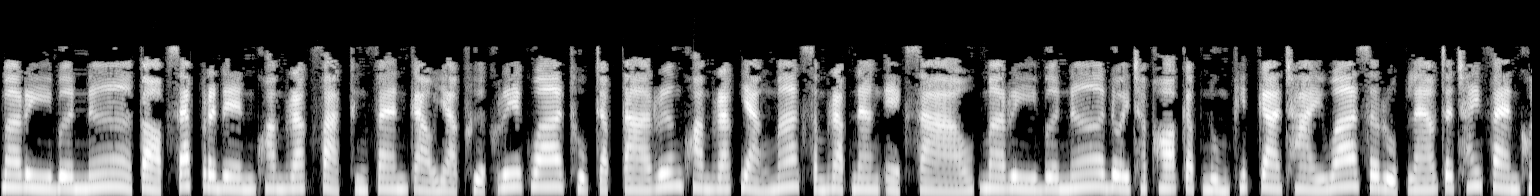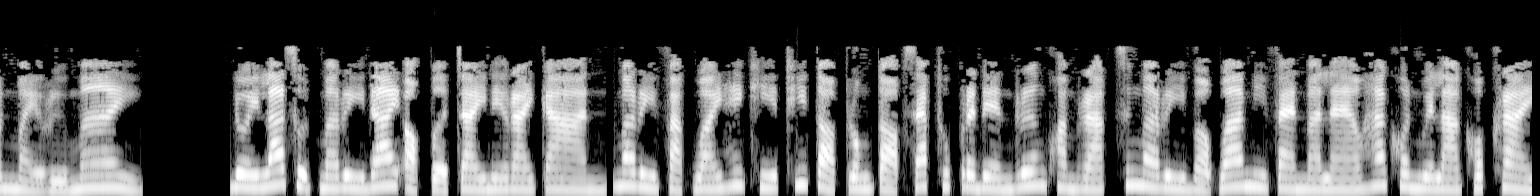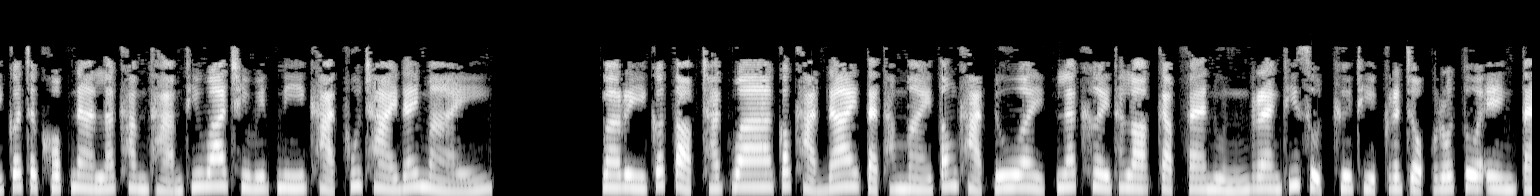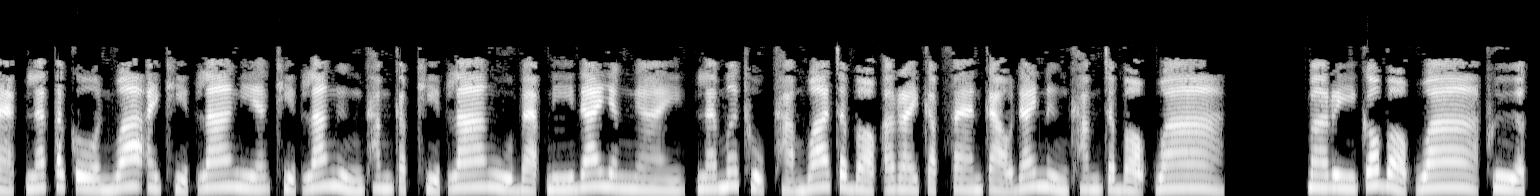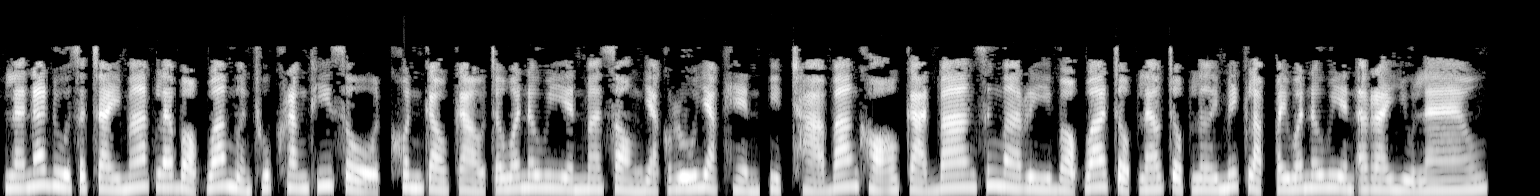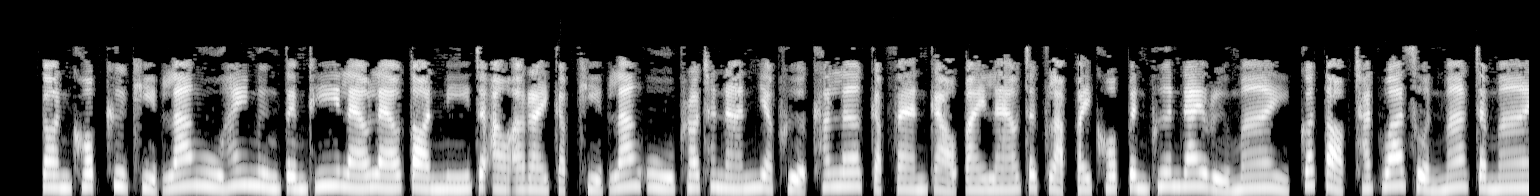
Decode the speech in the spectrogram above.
มารีเบิร์นเนอร์ ตอบแซบประเด็นความรักฝากถึงแฟนเก่าอย่าเผือกเรียกว่าถูกจับตาเรื่องความรักอย่างมากสำหรับนางเอกสาว มารีเบิร์นเนอร์ โดยเฉพาะกับหนุ่มพิชญ์ กาไชยว่าสรุปแล้วจะใช่แฟนคนใหม่หรือไม่ โดยล่าสุดมารีได้ออกเปิดใจในรายการ มารีฝากไว้ให้คิดที่ตอบตรงตอบแซบทุกประเด็นเรื่องความรัก ซึ่งมารีบอกว่ามีแฟนมาแล้วห้าคนเวลาคบใครก็จะคบนานและคำถามที่ว่าชีวิตนี้ขาดผู้ชายได้ไหม วารีก็ตอบชัดว่าก็ขาดได้แต่ทำไมต้องขาดด้วย และเคยทะเลาะกับแฟนหนุนแรงที่สุดคือถีบกระจกรถตัวเองแตก และตะโกนว่าไอขีดล่างเงี้ยขีดล่างหนึ่งทำกับขีดล่างอูแบบนี้ได้ยังไง และเมื่อถูกถามว่าจะบอกอะไรกับแฟนเก่าได้หนึ่งคำจะบอกว่า มารีก็บอกว่า เผือกและน่าดูสะใจมากและบอกว่าเหมือนทุกครั้งที่โสด คนเก่าๆจะวนเวียนมาส่องอยากรู้อยากเห็นอิจฉาบ้างขอโอกาสบ้าง ซึ่งมารีบอกว่าจบแล้วจบเลยไม่กลับไปวนเวียนอะไรอยู่แล้ว ตอนคบคือขีดล่างอูให้มึงเต็มที่แล้วแล้วตอนนี้จะเอาอะไรกับขีดล่างอู เพราะฉะนั้นอย่าเผือกข้าเลิกกับแฟนเก่าไปแล้วจะกลับไปคบเป็นเพื่อนได้หรือไม่ ก็ตอบชัดว่าส่วนมากจะไม่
